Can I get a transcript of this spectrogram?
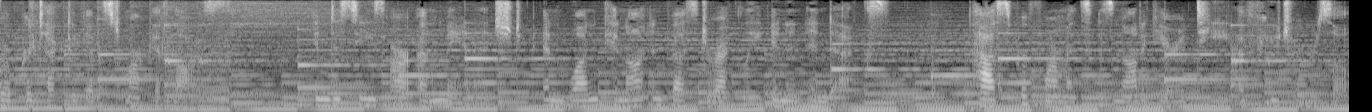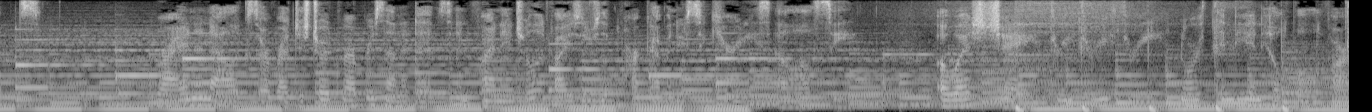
or protect against market loss. Indices are unmanaged, and one cannot invest directly in an index. Past performance is not a guarantee of future results. Ryan and are registered representatives and financial advisors of Park Avenue Securities LLC. OSJ 333 North Indian Hill Boulevard,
